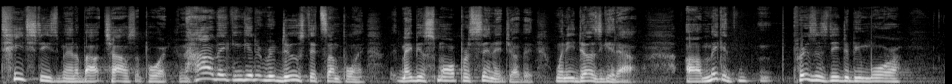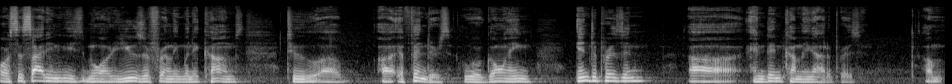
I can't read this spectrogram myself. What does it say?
Teach these men about child support and how they can get it reduced at some point, maybe a small percentage of it when he does get out. Uh, make it, prisons need to be more, or society needs to be more user friendly when it comes to uh, uh, offenders who are going into prison uh, and then coming out of prison. Um,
